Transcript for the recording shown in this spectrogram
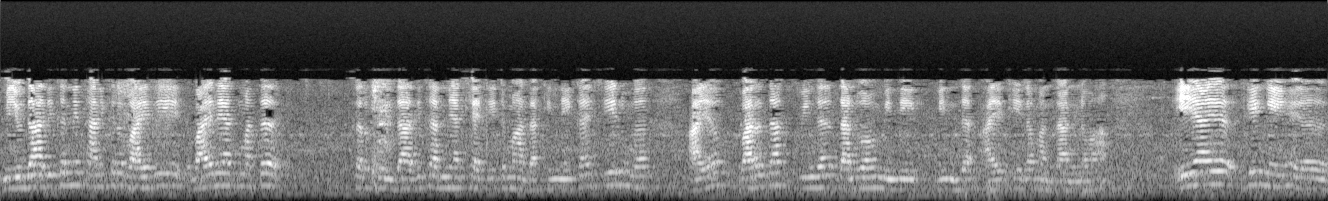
මේ යුදාධිකරණය තනිකර වෛරී වෛරයක් මත කරපු යුදාධිකරණයක් හැටියට මා දකින්නේ ඒකයි සියලුම අය වරදක් විඳ දඬුවම් විඳි විඳ අය කියලා මම දන්නවා. ඒ අයගෙන් ඒ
